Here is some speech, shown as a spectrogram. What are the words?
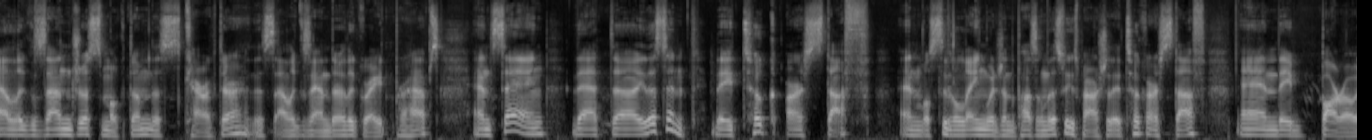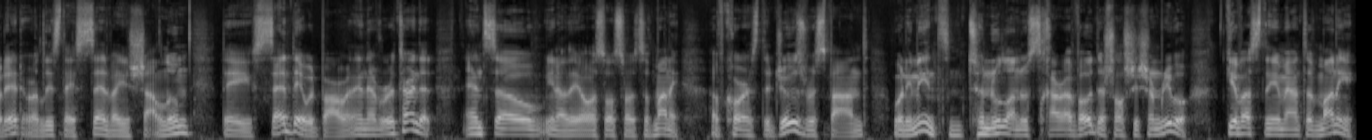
Alexandros Mokdon, this character, this Alexander the Great, perhaps, and saying that, uh, listen, they took our stuff and we'll see the language in the puzzle in this week's parasha. They took our stuff and they borrowed it, or at least they said vayishalum. They said they would borrow it, and they never returned it. And so, you know, they owe us all sorts of money. Of course, the Jews respond, "What do you mean? ribu? Give us the amount of money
